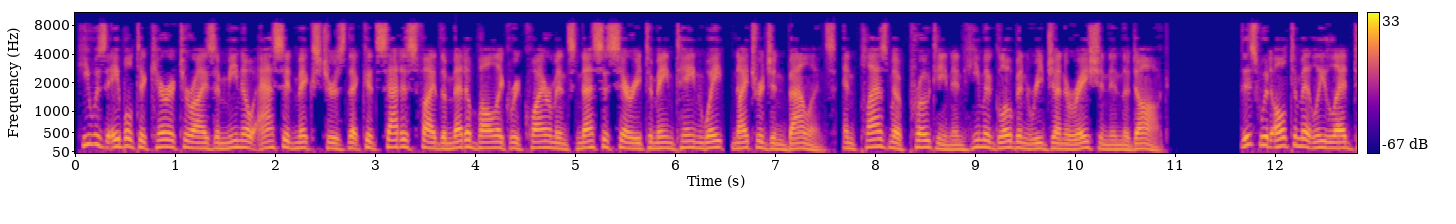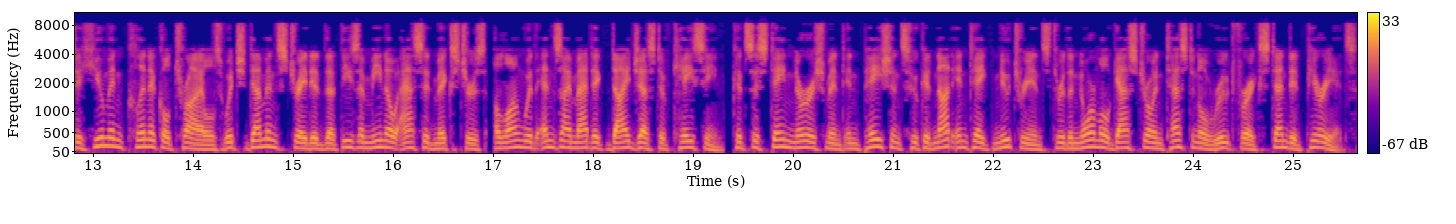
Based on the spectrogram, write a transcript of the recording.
He was able to characterize amino acid mixtures that could satisfy the metabolic requirements necessary to maintain weight-nitrogen balance, and plasma protein and hemoglobin regeneration in the dog. This would ultimately lead to human clinical trials which demonstrated that these amino acid mixtures, along with enzymatic digestive casein, could sustain nourishment in patients who could not intake nutrients through the normal gastrointestinal route for extended periods.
